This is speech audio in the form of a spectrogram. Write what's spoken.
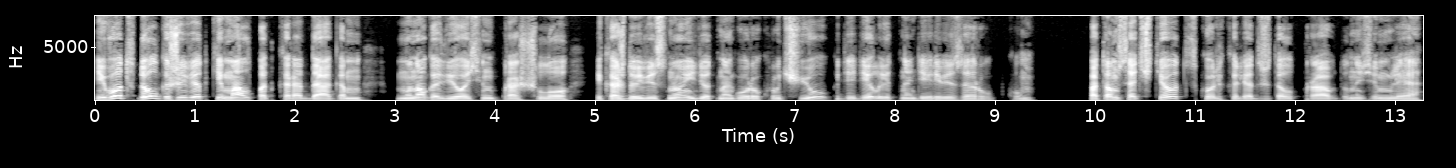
И вот долго живет Кемал под Карадагом, много весен прошло, и каждую весну идет на гору к ручью, где делает на дереве зарубку. Потом сочтет, сколько лет ждал правду на земле,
